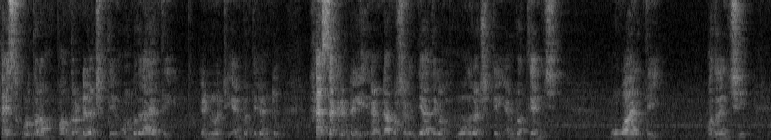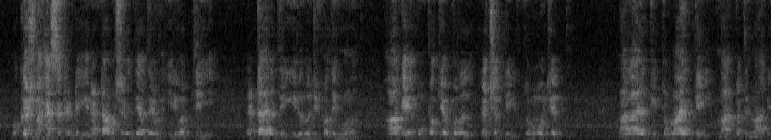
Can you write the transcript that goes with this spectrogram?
ഹൈസ്കൂൾ തലം പന്ത്രണ്ട് ലക്ഷത്തി ഒമ്പതിനായിരത്തി എണ്ണൂറ്റി എൺപത്തി രണ്ട് ഹയർ സെക്കൻഡറി രണ്ടാം വർഷ വിദ്യാർത്ഥികൾ മൂന്ന് ലക്ഷത്തി എൺപത്തി അഞ്ച് മൂവായിരത്തി പതിനഞ്ച്. വൊക്കേഷണൽ ഹയർ സെക്കൻഡറി രണ്ടാം വർഷ വിദ്യാർത്ഥികൾ ഇരുപത്തി എട്ടായിരത്തി ഇരുന്നൂറ്റി പതിമൂന്ന് ആകെ മുപ്പത്തി ഒമ്പത് ലക്ഷത്തി തൊണ്ണൂറ്റി നാലായിരത്തി തൊള്ളായിരത്തി നാൽപ്പത്തി നാല്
